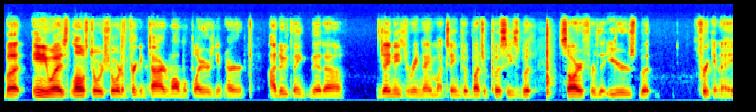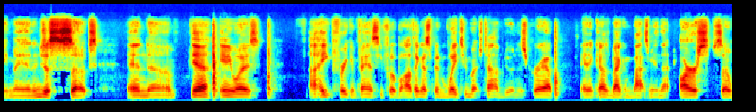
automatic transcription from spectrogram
but anyways, long story short, I'm freaking tired of all my players getting hurt. I do think that uh, Jay needs to rename my team to a bunch of pussies. But sorry for the ears, but freaking a man, it just sucks. And um, yeah, anyways, I hate freaking fantasy football. I think I spend way too much time doing this crap, and it comes back and bites me in that arse. So,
